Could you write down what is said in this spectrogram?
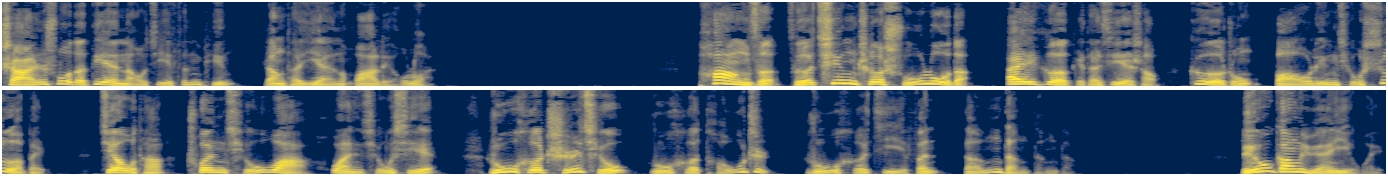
闪烁的电脑计分屏让他眼花缭乱。胖子则轻车熟路的挨个给他介绍各种保龄球设备，教他穿球袜、换球鞋，如何持球，如何投掷，如何计分，等等等等。刘刚原以为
